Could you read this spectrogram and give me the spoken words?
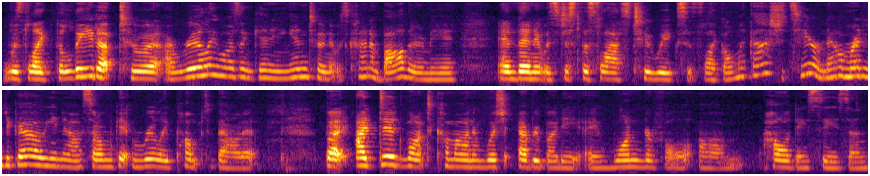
was like the lead up to it, I really wasn't getting into and it was kind of bothering me. And then it was just this last two weeks, it's like, oh my gosh, it's here. Now I'm ready to go, you know, so I'm getting really pumped about it. But I did want to come on and wish everybody a wonderful um, holiday season.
